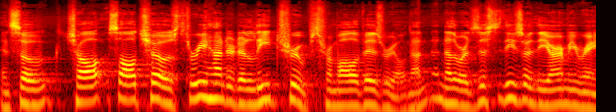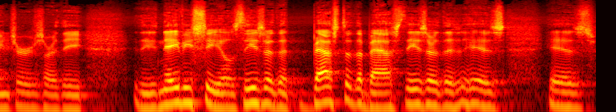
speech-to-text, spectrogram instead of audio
And so Saul chose 300 elite troops from all of Israel. Now, in other words, this, these are the Army Rangers or the, the Navy SEALs. These are the best of the best. These are the, his, his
